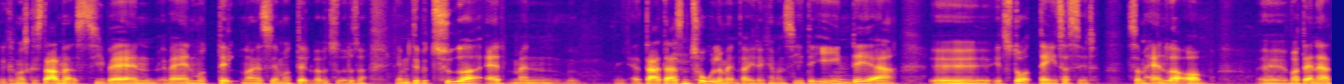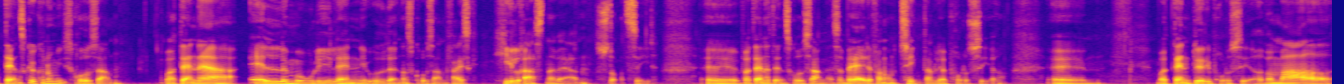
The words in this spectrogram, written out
vi kan måske starte med at sige, hvad er, en, hvad er en model? Når jeg siger model, hvad betyder det så? Jamen det betyder, at man der, der er sådan to elementer i det, kan man sige. Det ene, det er øh, et stort datasæt, som handler om, øh, hvordan er dansk økonomi skruet sammen? Hvordan er alle mulige lande i udlandet skruet sammen? Faktisk hele resten af verden, stort set. Øh, hvordan er den skruet sammen? Altså, hvad er det for nogle ting, der bliver produceret? Øh, hvordan bliver de produceret? Hvor meget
